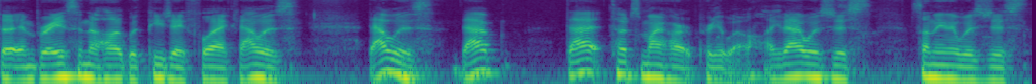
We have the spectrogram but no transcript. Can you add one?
the embrace and the hug with PJ Fleck. That was, that was that that touched my heart pretty well. Like that was just something that was just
